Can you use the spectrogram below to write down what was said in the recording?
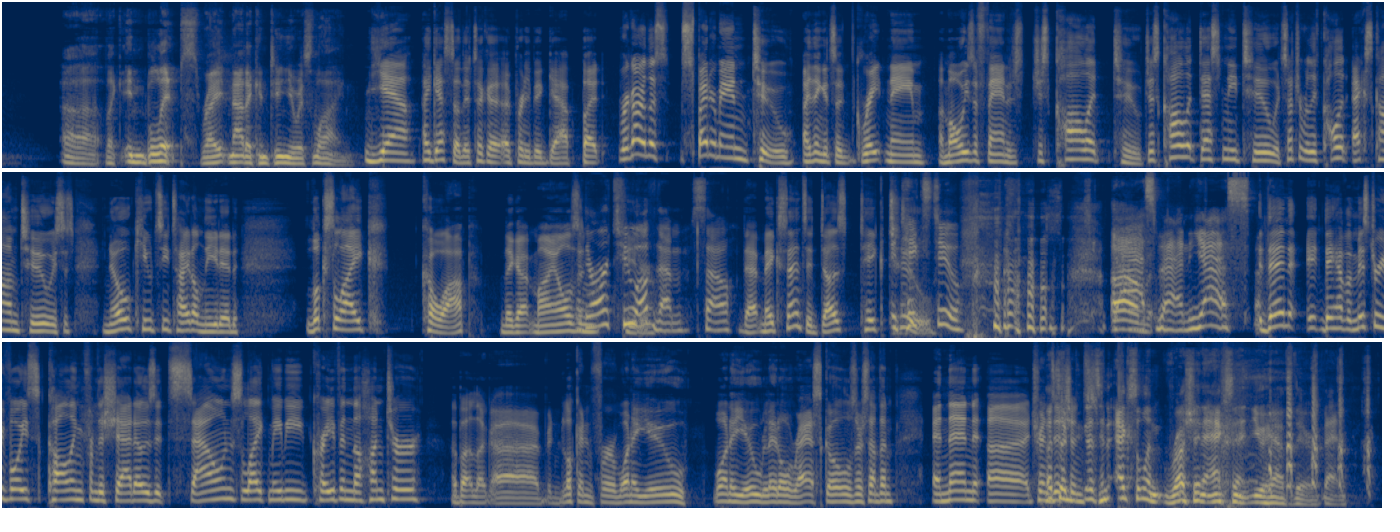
uh like in blips, right? Not a continuous line. Yeah, I guess so. They took a, a pretty big gap. But regardless, Spider Man 2, I think it's a great name. I'm always a fan. Just, just call it 2. Just call it Destiny 2. It's such a relief. Call it XCOM 2. It's just no cutesy title needed. Looks like co op. They got Miles and There are two Peter. of them, so That makes sense. It does take two. it takes two. yes, man. Yes. Then it, they have a mystery voice calling from the shadows. It sounds like maybe Kraven the Hunter about like uh, I've been looking for one of you, one of you little rascals or something. And then uh, That's, a, that's an excellent Russian accent you have there, Ben.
